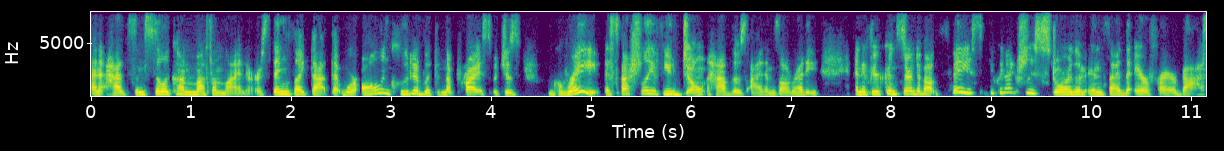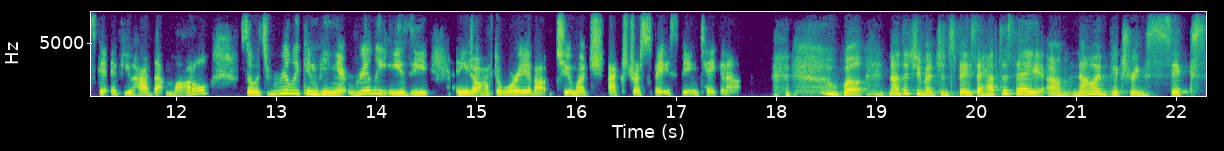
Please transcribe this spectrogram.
and it had some silicone muffin liners, things like that, that were all included within the price, which is great, especially if you don't have those items already. And if you're concerned about space, you can actually store them inside the air fryer basket if you have that model. So it's really convenient, really easy, and you don't have to worry about too much extra space being taken up. well, now that you mentioned space, I have to say, um, now I'm picturing six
